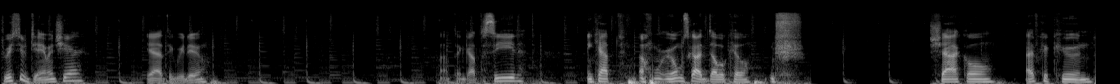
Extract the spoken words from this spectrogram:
Do we do damage here? Yeah, I think we do. Nothing. Got the seed. Incapped. Oh, we almost got a double kill. Shackle. I have cocoon.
